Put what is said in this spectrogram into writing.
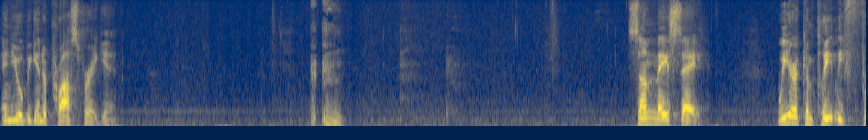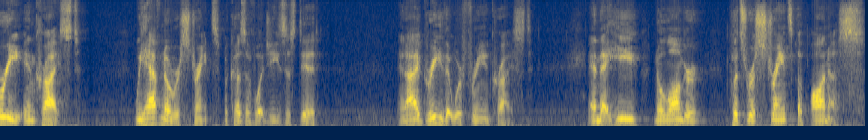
and you will begin to prosper again. Some may say, we are completely free in Christ. We have no restraints because of what Jesus did. And I agree that we're free in Christ and that He no longer puts restraints upon us.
